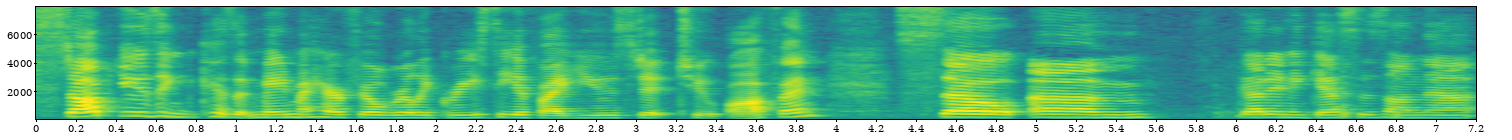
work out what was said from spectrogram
stopped using because it made my hair feel really greasy if I used it too often. So, um, got any guesses on that?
